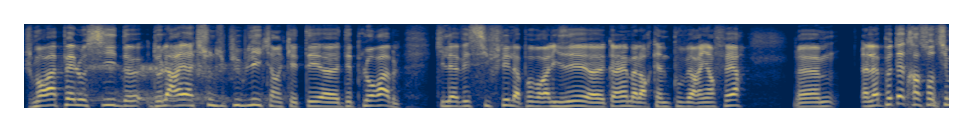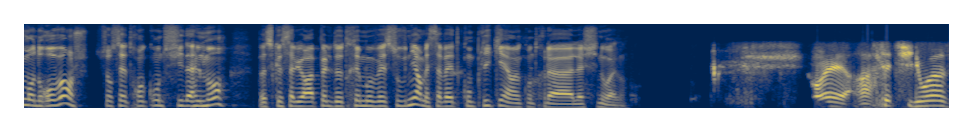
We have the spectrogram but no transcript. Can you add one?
Je me rappelle aussi de, la réaction du public hein, qui était euh, déplorable, qu'il avait sifflé la pauvre Alizé euh, quand même alors qu'elle ne pouvait rien faire. Elle a peut-être un sentiment de revanche sur cette rencontre finalement, parce que ça lui rappelle de très mauvais souvenirs, mais ça va être compliqué hein, contre la, la chinoise. Ouais, alors cette chinoise,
